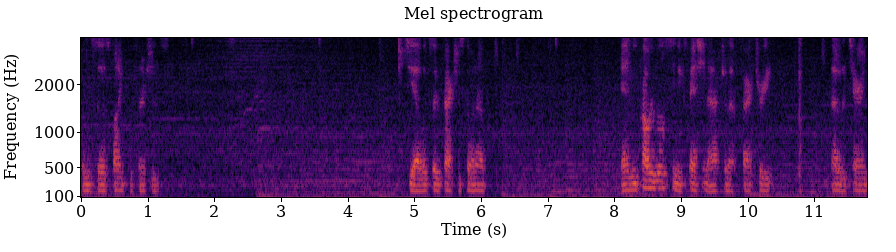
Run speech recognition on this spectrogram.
once uh, spawning pool finishes. Yeah, it looks like the factory's going up. And we probably will see an expansion after that factory out of the Terran.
